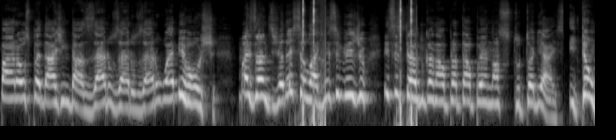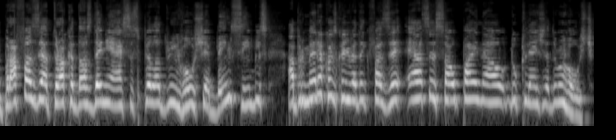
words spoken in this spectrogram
para a hospedagem da 000 WebHost. Mas antes, já deixa seu like nesse vídeo e se inscreve no canal para estar apoiando nossos tutoriais. Então, para fazer a troca das DNS pela DreamHost é bem simples. A primeira coisa que a gente vai ter que fazer é acessar o painel do cliente da DreamHost.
